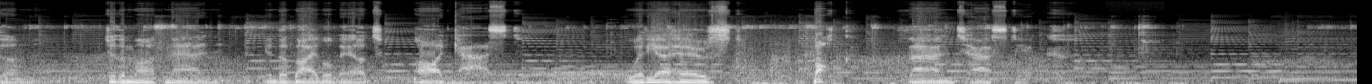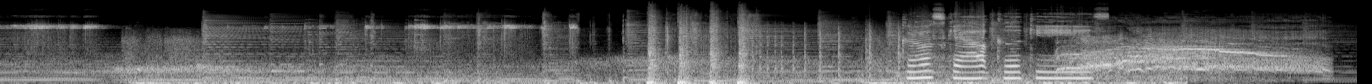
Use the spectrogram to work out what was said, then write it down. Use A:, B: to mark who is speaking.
A: Welcome to the Mothman in the Bible Belt podcast with your host, Buck Fantastic.
B: Girl Scout cookies.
